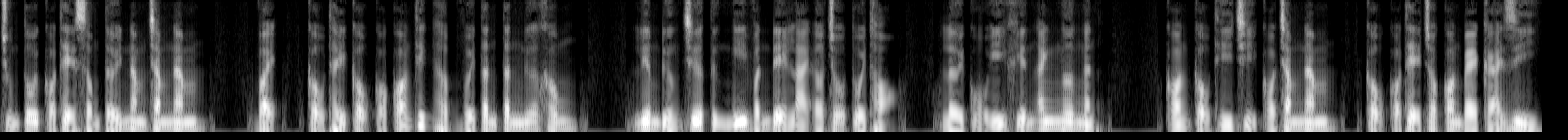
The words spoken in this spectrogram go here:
chúng tôi có thể sống tới 500 năm. Vậy, cậu thấy cậu có còn thích hợp với tân tân nữa không? Liêm đường chưa từng nghĩ vấn đề lại ở chỗ tuổi thọ. Lời cổ ý khiến anh ngơ ngẩn. Còn cậu thì chỉ có trăm năm, cậu có thể cho con bé cái gì?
